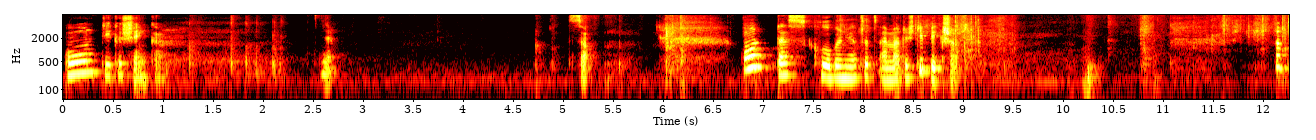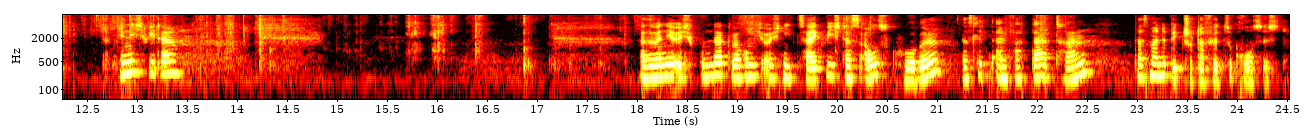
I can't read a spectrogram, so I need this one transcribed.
und die Geschenke. Ja. So. Und das kurbeln wir uns jetzt einmal durch die Big Shot. So, da bin ich wieder. Also wenn ihr euch wundert, warum ich euch nie zeige, wie ich das auskurbel, das liegt einfach daran, dass meine Big Shot dafür zu groß ist.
